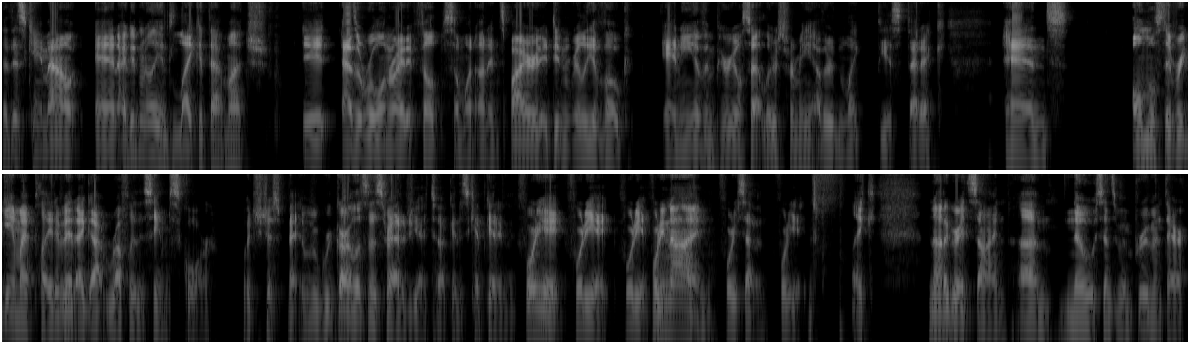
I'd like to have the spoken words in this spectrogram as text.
that this came out, and I didn't really like it that much. It as a roll and write, it felt somewhat uninspired. It didn't really evoke any of Imperial Settlers for me, other than like the aesthetic. And almost every game I played of it, I got roughly the same score, which just, regardless of the strategy I took, I just kept getting like 48, 48, 48, 49, 47, 48. like, not a great sign. Um, no sense of improvement there.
